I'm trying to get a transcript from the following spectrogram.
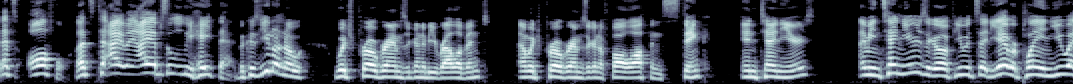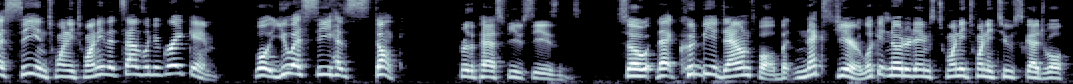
That's awful. That's t- I, mean, I absolutely hate that because you don't know which programs are going to be relevant and which programs are going to fall off and stink in 10 years. I mean, 10 years ago, if you had said, yeah, we're playing USC in 2020, that sounds like a great game. Well, USC has stunk for the past few seasons. So that could be a downfall. But next year, look at Notre Dame's 2022 schedule.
